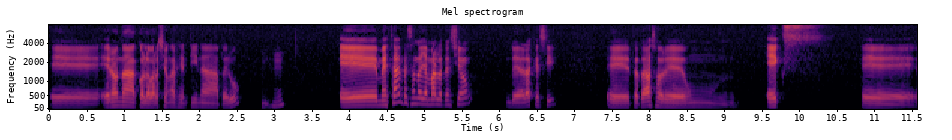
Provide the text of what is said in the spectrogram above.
Eh, era una colaboración Argentina-Perú. Eh, me estaba empezando a llamar la atención, de verdad que sí. Eh, trataba sobre un ex, eh,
